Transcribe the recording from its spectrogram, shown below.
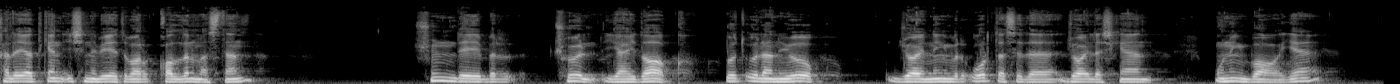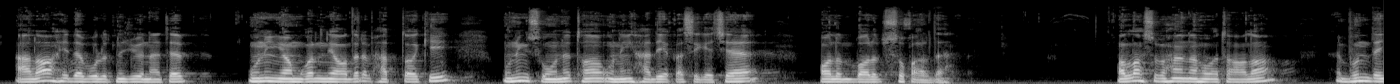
qilayotgan ishini bee'tibor qoldirmasdan shunday bir cho'l yaydoq o't o'lani yo'q joyning bir o'rtasida joylashgan uning bog'iga alohida bulutni jo'natib uning yomg'irini yog'dirib hattoki uning suvini to uning hadiqasigacha olib borib suqardi. Alloh subhanahu va taolo bunday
